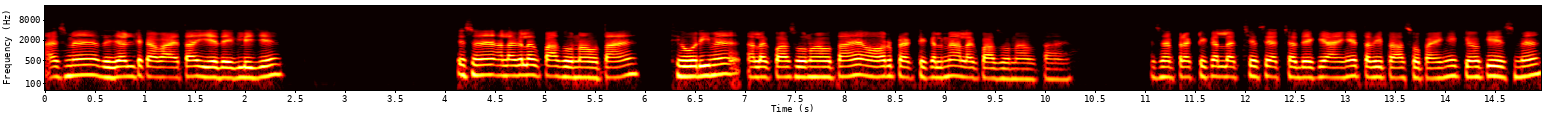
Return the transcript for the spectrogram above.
इसमें रिज़ल्ट कब आया था, ये देख लीजिए। इसमें अलग अलग पास होना होता है थ्योरी में अलग पास होना होता है और प्रैक्टिकल में अलग पास होना होता है। इसमें प्रैक्टिकल अच्छे से अच्छा दे के आएँगे, तभी पास हो पाएँगे, क्योंकि इसमें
